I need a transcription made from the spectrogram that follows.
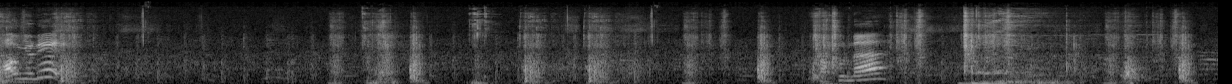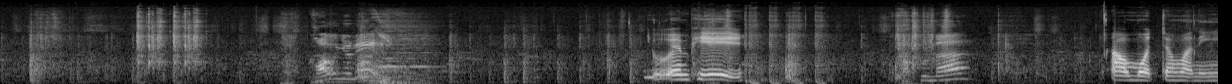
ของอยู่นี่ ขอบคุณนะ ของอยู่นี่ยูเอ็มพีขอบ คุณนะ เอาหมดจังหวะนี้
